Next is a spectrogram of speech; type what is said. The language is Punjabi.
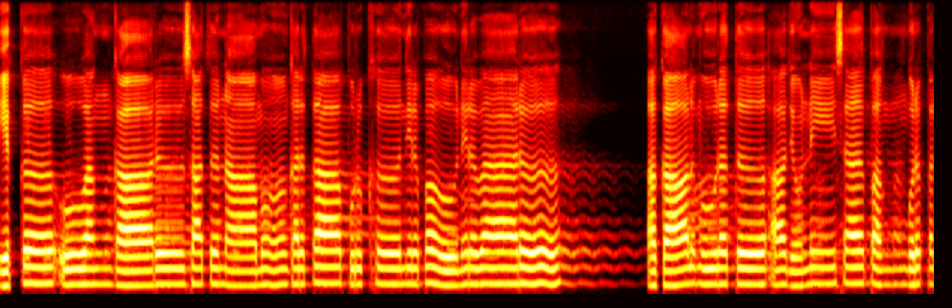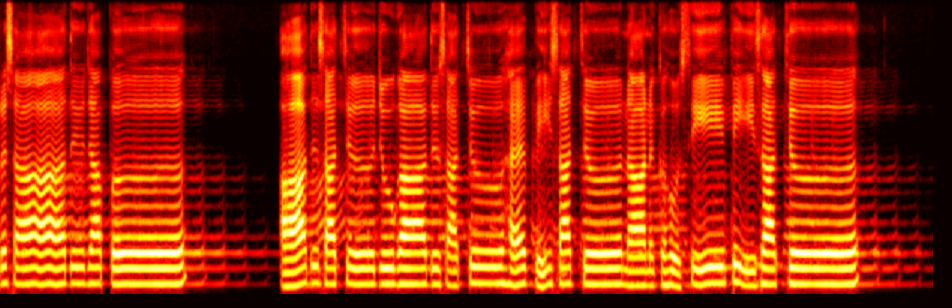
ਇਕ ਓੰਕਾਰ ਸਤਨਾਮ ਕਰਤਾ ਪੁਰਖ ਨਿਰਭਉ ਨਿਰਵੈਰ। ਅਕਾਲ ਮੂਰਤ ਆਜੂਨੀ ਸੈਭੰ ਗੁਰ ਪ੍ਰਸਾਦ ਜਪ। ਆਦ ਸੱਚ ਜੁਗਾਦ ਸੱਚ ਹੈ ਭੀ ਸੱਚ, ਨਾਨਕ ਹੋਸੀ ਭੀ ਸੱਚ।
